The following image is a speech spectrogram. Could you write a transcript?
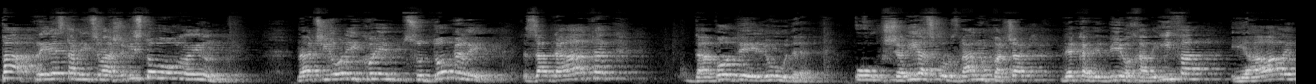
pa predstavnicima vi ste ovo Znači, oni koji su dobili zadatak da vode ljude u šarijaskom znanju, pa čak nekad je bio halifa i alim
